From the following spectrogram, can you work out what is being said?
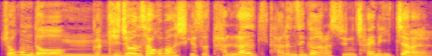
조금 더 음. 그러니까 기존 사고 방식에서 달라, 다른 생각을 할 수 있는 차이는 있잖아요. 네.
